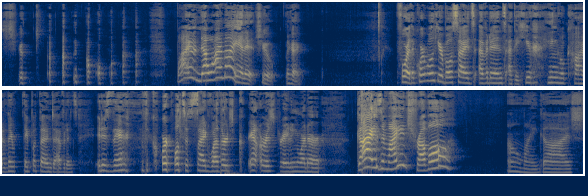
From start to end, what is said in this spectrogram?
Shoot. no. Why now? Why am I in it? Shoot. Okay. Four, the court will hear both sides' evidence at the hearing. Oh God, they they put that into evidence. It is there the court will decide whether to grant a restraining order. Guys, am I in trouble? Oh my gosh.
